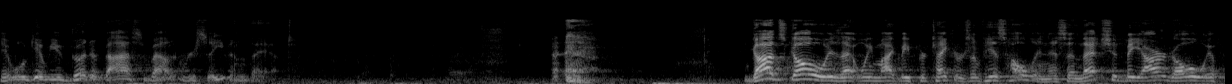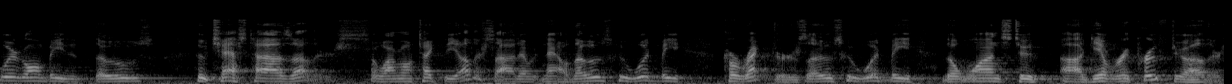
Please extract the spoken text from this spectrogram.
It will give you good advice about receiving that. God's goal is that we might be partakers of His holiness, and that should be our goal if we're going to be those who chastise others. So I'm going to take the other side of it now. Those who would be correctors, those who would be the ones to uh, give reproof to others.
